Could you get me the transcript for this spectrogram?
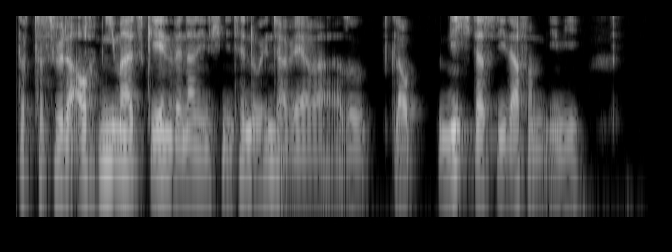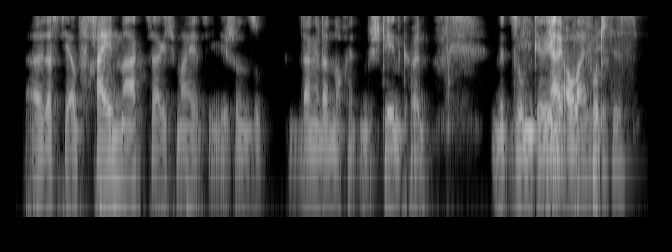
Das, das würde auch niemals gehen, wenn da nicht Nintendo hinter wäre. Also glaub nicht, dass die davon irgendwie, äh, dass die am freien Markt, sage ich mal, jetzt irgendwie schon so lange dann noch hinten bestehen können mit so einem geringen ja, Output. Es ist,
